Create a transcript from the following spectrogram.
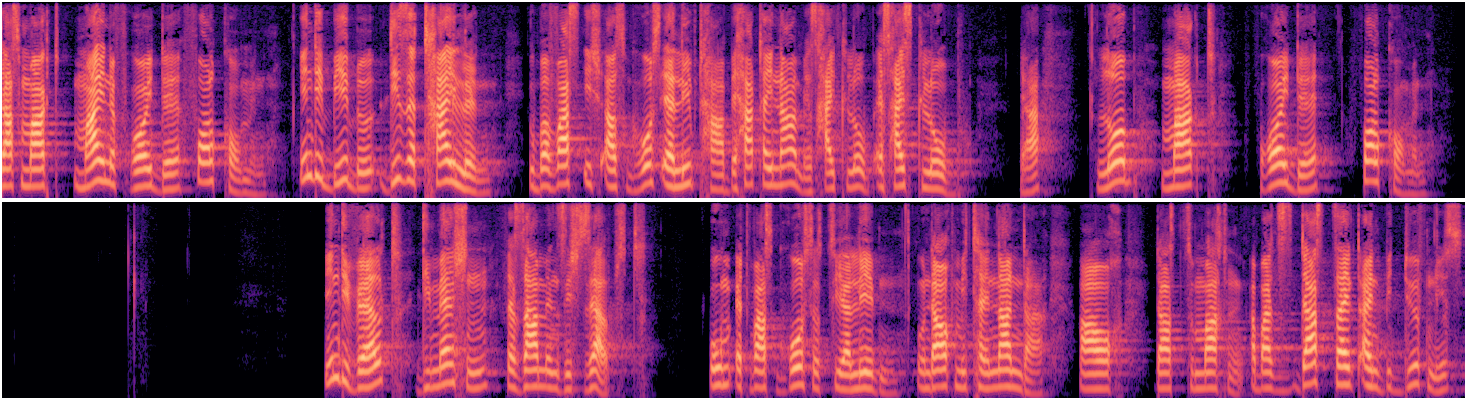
Das macht meine Freude vollkommen. In der Bibel, diese Teilen, über was ich als groß erlebt habe, hat einen Namen. Es heißt Lob. Es heißt Lob. Ja? Lob macht Freude vollkommen. In die Welt, die Menschen versammeln sich selbst, um etwas Großes zu erleben und auch miteinander auch das zu machen. Aber das zeigt ein Bedürfnis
